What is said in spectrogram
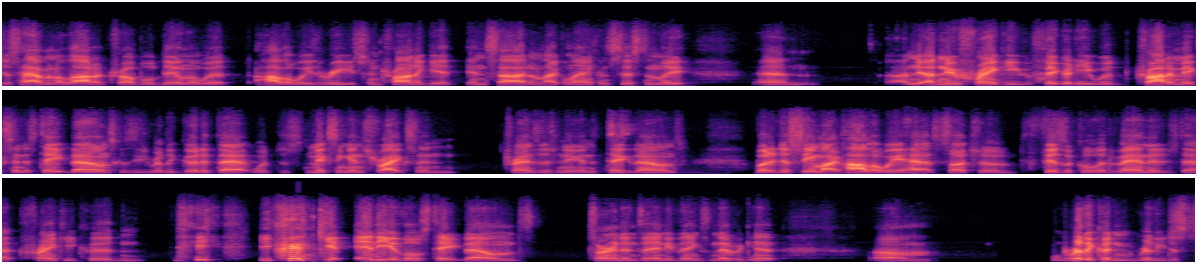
just having a lot of trouble dealing with Holloway's reach and trying to get inside and like land consistently. And I knew Frankie figured he would try to mix in his takedowns because he's really good at that with just mixing in strikes and transitioning into takedowns. But it just seemed like Holloway had such a physical advantage that Frankie couldn't he, he couldn't get any of those takedowns turned into anything significant. Um, really couldn't really just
